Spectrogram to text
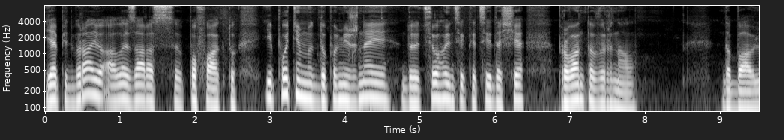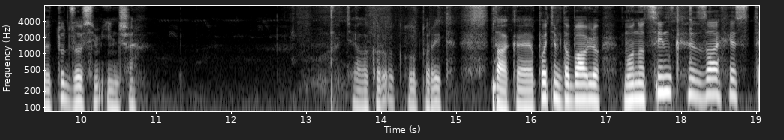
Я підбираю, але зараз по факту. І потім допоміж неї до цього інсектицида ще провантовернал добавлю. Тут зовсім інше. Тіалоклопорит. Так, е, потім добавлю моноцинк захист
